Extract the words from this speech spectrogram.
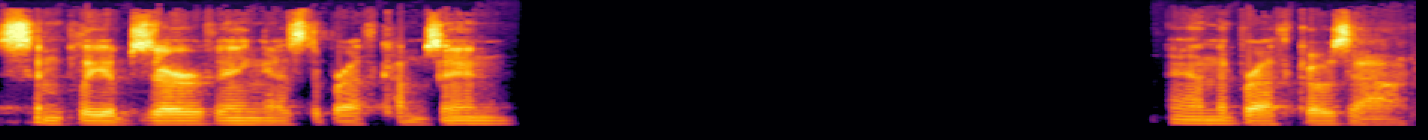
Simply observing as the breath comes in and the breath goes out.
